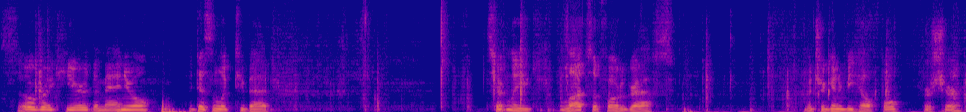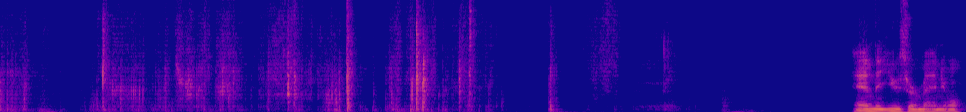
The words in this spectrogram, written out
So right here, the manual, it doesn't look too bad. Certainly lots of photographs, which are going to be helpful for sure. and the user manual.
